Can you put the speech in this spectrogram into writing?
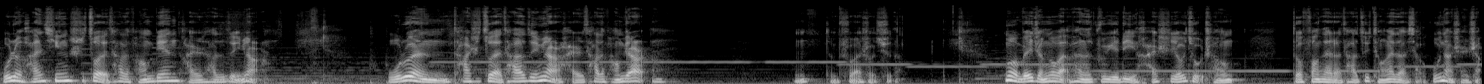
无论韩青是坐在他的旁边还是他的对面，无论他是坐在他的对面还是他的旁边，嗯，怎么说来说去的？莫北整个晚饭的注意力还是有九成都放在了他最疼爱的小姑娘身上。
